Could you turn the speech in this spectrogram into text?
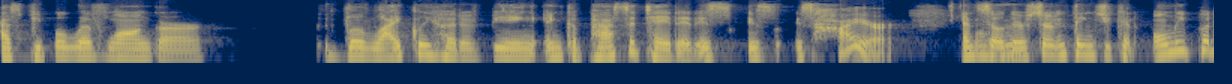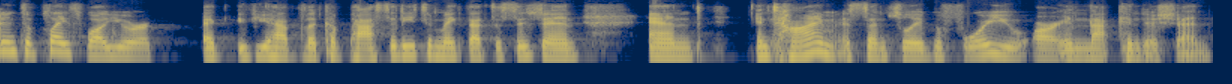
as people live longer, the likelihood of being incapacitated is, is, is higher. And so Mhm. there are certain things you can only put into place while you're, if you have the capacity to make that decision and in time, essentially, before you are in that condition.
